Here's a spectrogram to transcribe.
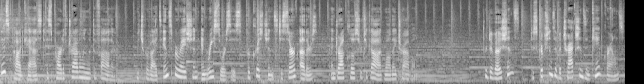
This podcast is part of Traveling with the Father, which provides inspiration and resources for Christians to serve others and draw closer to God while they travel. For devotions, descriptions of attractions and campgrounds,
